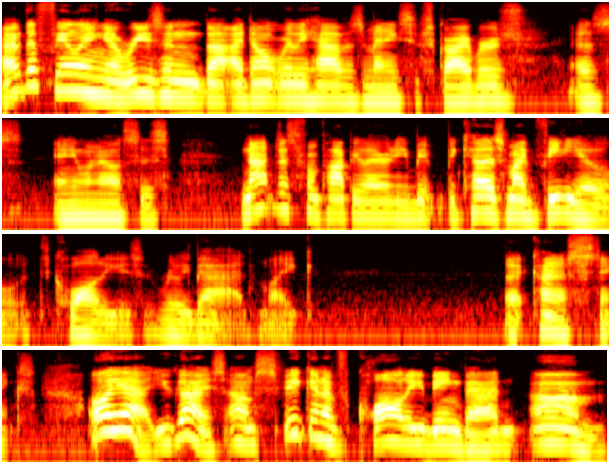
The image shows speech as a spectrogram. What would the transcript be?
I have the feeling a reason that I don't really have as many subscribers as anyone else is not just from popularity, but because my video quality is really bad. Like, that kind of stinks. Oh yeah, you guys, um, speaking of quality being bad, um,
